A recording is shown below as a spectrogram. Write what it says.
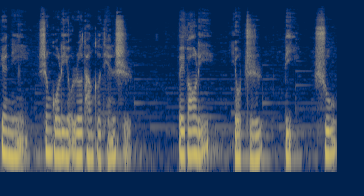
愿你生活里有热汤和甜食，背包里有纸、笔、书，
